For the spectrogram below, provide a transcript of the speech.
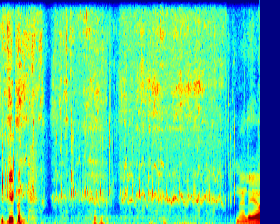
ปิดเบรกก่อน มาแล้ว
